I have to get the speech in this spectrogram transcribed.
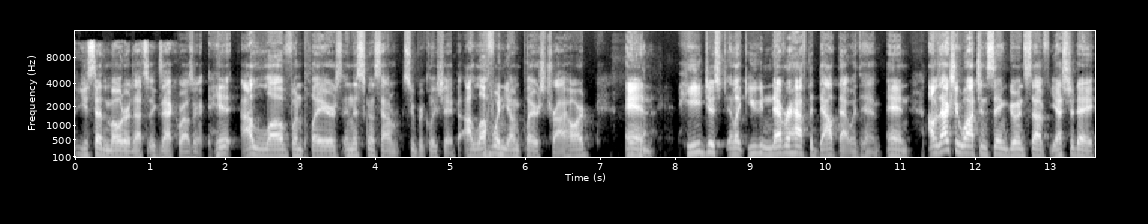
you said the motor. That's exactly what I was going to hit. I love when players, and this is going to sound super cliche, but I love when young players try hard. And yeah. he just like you never have to doubt that with him. And I was actually watching Sengun stuff yesterday,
